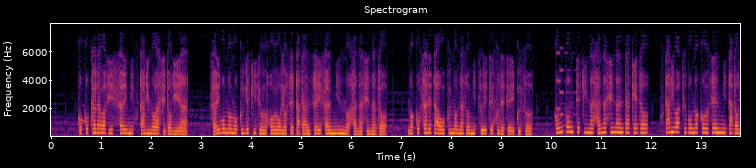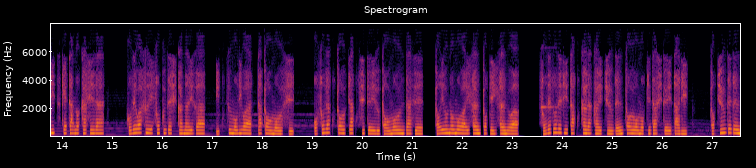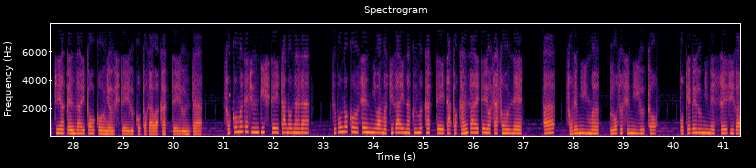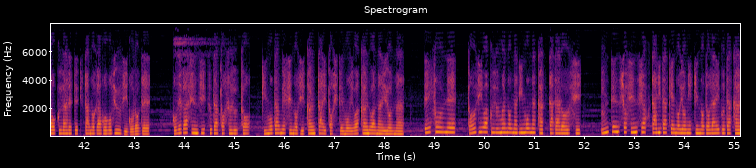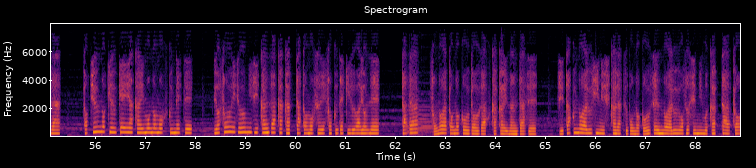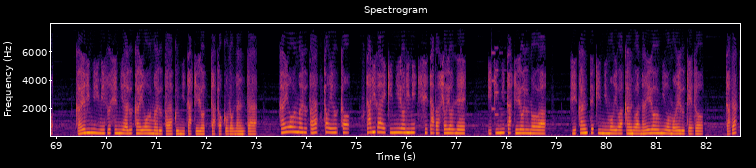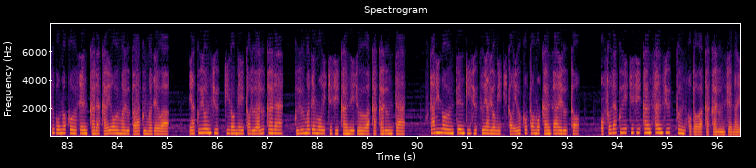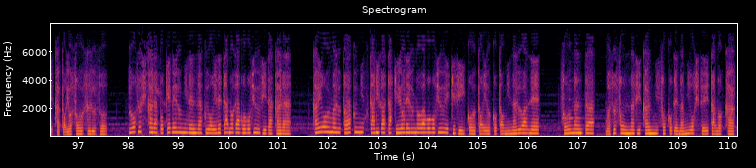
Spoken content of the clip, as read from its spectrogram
ここからは実際に二人の足取りや、最後の目撃情報を寄せた男性三人の話など、残された多くの謎について触れていくぞ。根本的な話なんだけど、二人は壺の光線にたどり着けたのかしら。これは推測でしかないが、行くつもりはあったと思うし、おそらく到着していると思うんだぜ。というのも Y さんと T さんは、それぞれ自宅から懐中電灯を持ち出していたり、途中で電池やペンライトを購入していることがわかっているんだ。そこまで準備していたのなら、壺の光線には間違いなく向かっていたと考えて良さそうね。ああ、それに今、魚津市にいると、ポケベルにメッセージが送られてきたのが午後10時頃で、これが真実だとすると、肝試しの時間帯としても違和感はないよな。ええそうね、当時は車のナビもなかっただろうし、運転初心者二人だけの夜道のドライブだから、途中の休憩や買い物も含めて、予想以上に時間がかかったとも推測できるわよね。ただ、その後の行動が不可解なんだぜ。自宅のある日西から壺の高専のある魚津市に向かった後、帰りに射水市にある海王丸パークに立ち寄ったところなんだ。海王丸パークというと、二人が駅に寄り道した場所よね。駅に立ち寄るのは、時間的にも違和感はないように思えるけど、ただ壺の高専から海王丸パークまでは、約 40km あるから、車でも1時間以上はかかるんだ。二人の運転技術や夜道ということも考えると、おそらく1時間30分ほどはかかるんじゃないかと予想するぞ。魚津市からポケベルに連絡を入れたのが午後10時だから、海王丸パークに二人が立ち寄れるのは午後11時以降ということになるわね。そうなんだ、まずそんな時間にそこで何をしていたのか。っ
